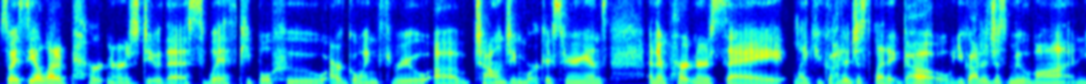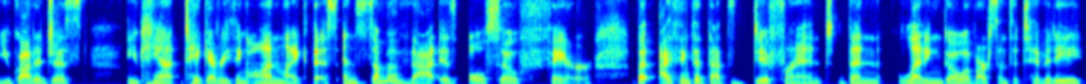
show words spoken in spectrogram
So I see a lot of partners do this with people who are going through a challenging work experience and their partners say like you got to just let it go. You got to just move on. You got to just you can't take everything on like this. And some of that is also fair. But I think that that's different than letting go of our sensitivity.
